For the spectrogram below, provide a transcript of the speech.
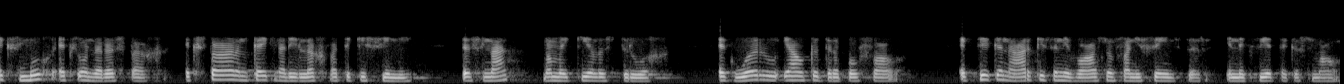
Ek smoeg, ek onrustig. Ek staar en kyk na die lig wat ek nie sien nie. Dis nat, maar my keel is droog. Ek hoor hoe elke druppel val. Ek teken hartjies in die wasem van die venster en ek weet ek is mal.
